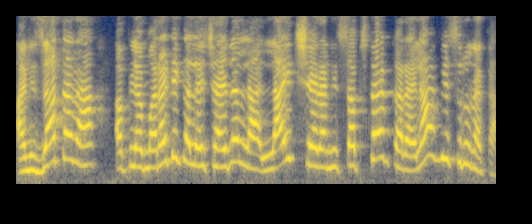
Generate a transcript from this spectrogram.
आणि जाताना आपल्या मराठी कलर चॅनलला लाईक शेअर आणि सबस्क्राईब करायला विसरू नका.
